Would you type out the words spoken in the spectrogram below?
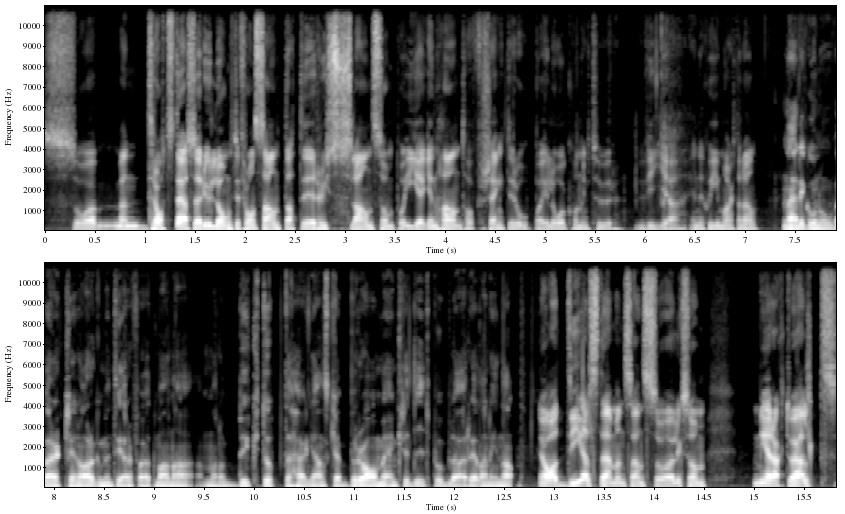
Så, men trots det så är det ju långt ifrån sant att det är Ryssland som på egen hand har försänkt Europa i lågkonjunktur via energimarknaden. Nej, det går nog verkligen att argumentera för att man har, man har byggt upp det här ganska bra med en kreditbubbla redan innan. Ja, dels det, men sen så liksom mer aktuellt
